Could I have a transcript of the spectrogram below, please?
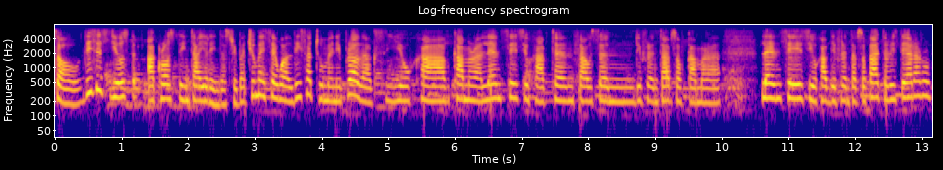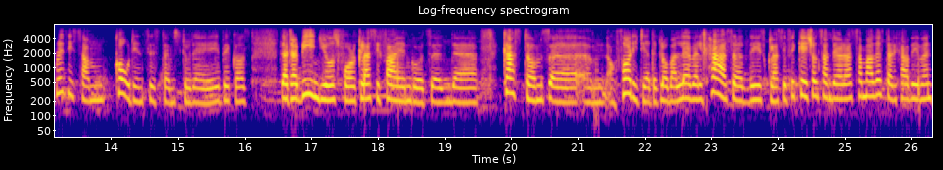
So this is used across the entire industry. But you may say, well, these are too many products. You have camera lenses, you have 10,000 different types of camera lenses, you have different types of batteries. There are already some coding systems today because that are being used for classifying goods. And the customs uh, um, authority at the global level has uh, these classifications, and there are some others that have even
